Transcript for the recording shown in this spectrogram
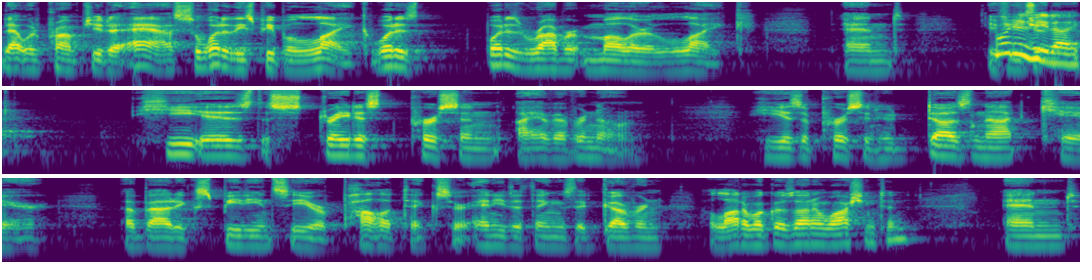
that would prompt you to ask so, what are these people like? What is, what is Robert Mueller like? And if What is ju- he like? He is the straightest person I have ever known. He is a person who does not care about expediency or politics or any of the things that govern a lot of what goes on in Washington. And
